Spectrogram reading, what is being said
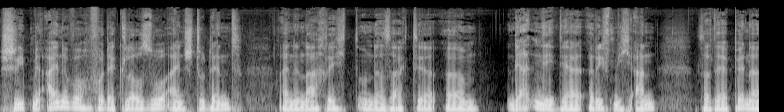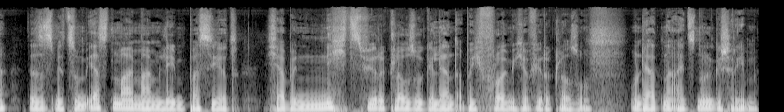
schrieb mir eine Woche vor der Klausur ein Student eine Nachricht und da sagte er, ähm, der, nee, der rief mich an, sagte, Herr Penner, das ist mir zum ersten Mal in meinem Leben passiert. Ich habe nichts für Ihre Klausur gelernt, aber ich freue mich auf Ihre Klausur. Und er hat eine 1-0 geschrieben.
